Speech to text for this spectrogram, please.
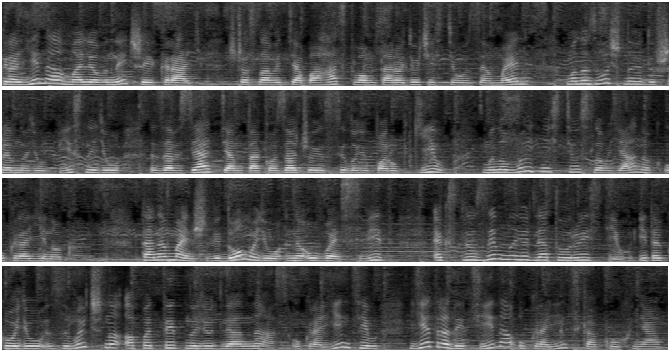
Україна. Мальовничий край, що славиться багатством та родючістю земель, милозвучною душевною піснею, завзяттям та козачою силою парубків, миловидністю слов'янок українок. Та не менш відомою на увесь світ, ексклюзивною для туристів і такою звично апетитною для нас, українців, є традиційна українська кухня.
